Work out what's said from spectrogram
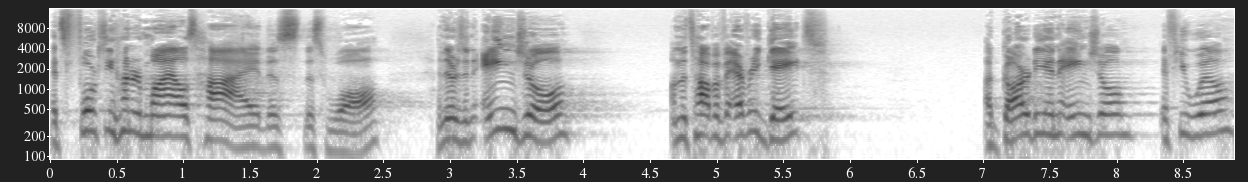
It's 1,400 miles high, this, this wall. And there's an angel on the top of every gate, a guardian angel, if you will,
